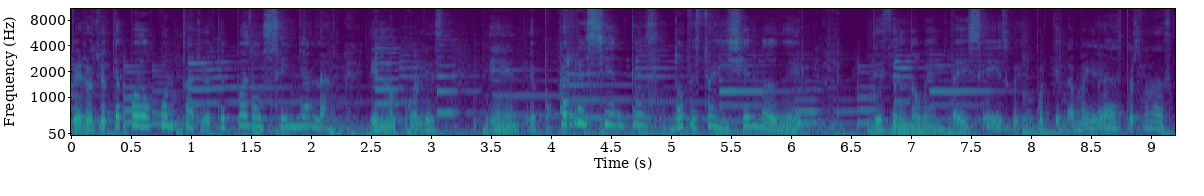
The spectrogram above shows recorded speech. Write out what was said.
Pero yo te puedo culpar, yo te puedo señalar en lo cual es en épocas recientes, no te estoy diciendo desde el 96, güey, porque la mayoría de las personas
